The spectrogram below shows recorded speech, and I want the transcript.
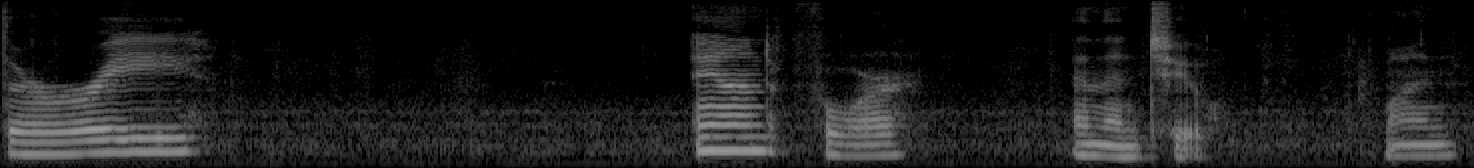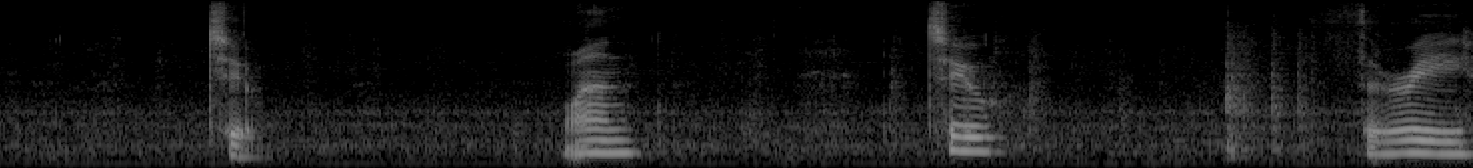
three and four and then two. One, two. two one two one two, three,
